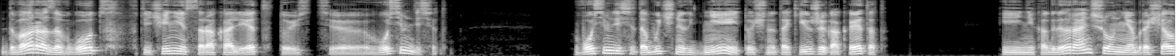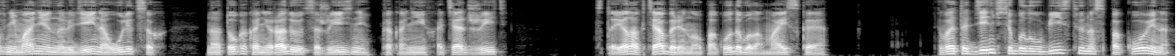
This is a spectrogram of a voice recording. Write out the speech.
Два раза в год в течение сорока лет, то есть э, восемьдесят. Восемьдесят обычных дней, точно таких же, как этот. И никогда раньше он не обращал внимания на людей на улицах, на то, как они радуются жизни, как они хотят жить. Стоял октябрь, но погода была майская. В этот день все было убийственно спокойно.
